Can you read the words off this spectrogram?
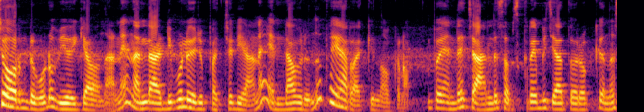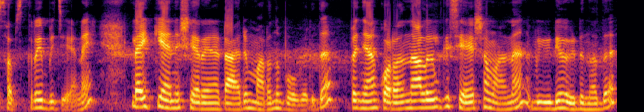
ചോറിന്റെ കൂടെ ഉപയോഗിക്കാവുന്നതാണ്. നല്ല അടിപൊളി ഒരു പച്ചടിയാണ്. എല്ലാവരും ഒന്ന് തയ്യാറാക്കി നോക്കണം. ഇപ്പോൾ എന്റെ ചാനൽ സബ്സ്ക്രൈബ് ചെയ്യാത്തവരൊക്കെ ഒന്ന് സബ്സ്ക്രൈബ് ചെയ്യണേ. ലൈക്ക് ചെയ്യാനും ഷെയർ ചെയ്യാനായിട്ട് ആരും മറന്നു പോകരുത്. ഇപ്പം ഞാൻ കുറേ നാളുകൾക്ക് ശേഷമാണ് വീഡിയോ ഇടുന്നത്.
